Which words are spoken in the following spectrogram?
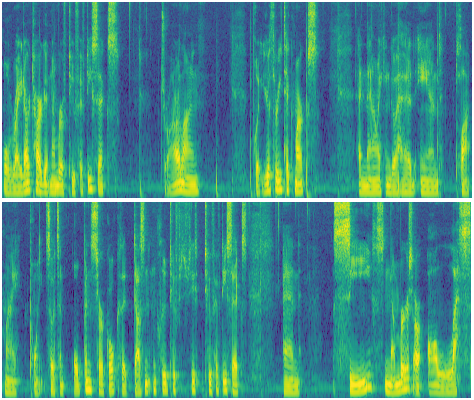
we'll write our target number of 256, draw our line, put your three tick marks, and now I can go ahead and plot my point. So it's an open circle because it doesn't include 256 and C's numbers are all less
